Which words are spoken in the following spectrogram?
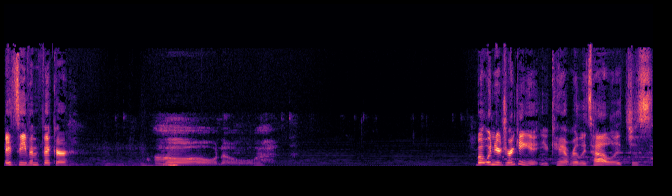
It's even thicker. Oh, no. But when you're drinking it, you can't really tell. It just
